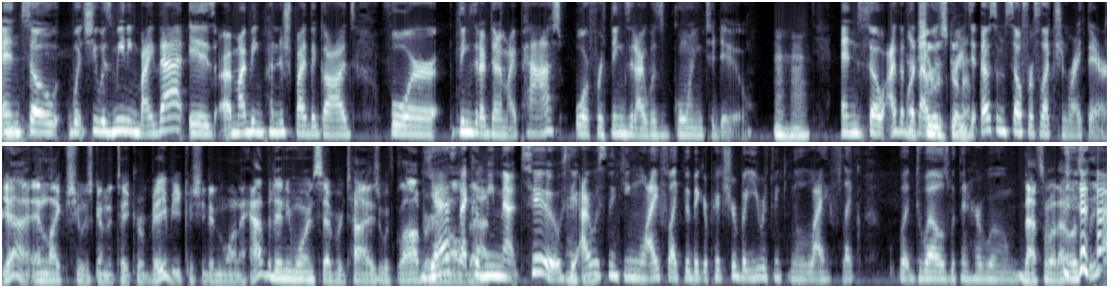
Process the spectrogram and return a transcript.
And so, what she was meaning by that is, am I being punished by the gods for things that I've done in my past or for things that I was going to do? Mm-hmm. And so, I thought Like that, that was was, gonna- That was some self reflection right there. Yeah, and like she was going to take her baby because she didn't want to have it anymore and sever ties with Glaber. and Yes, all that that Mm-hmm. could mean that too. See, I was thinking life like the bigger picture, but you were thinking life like what dwells within her womb. That's what I was thinking.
